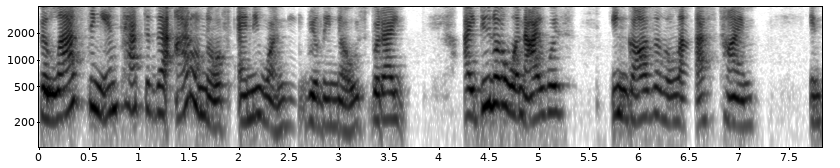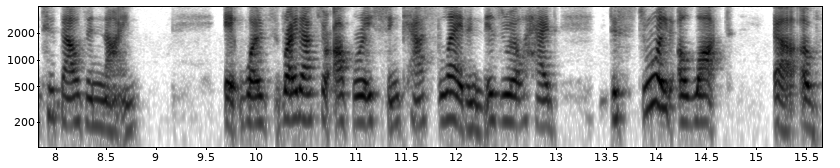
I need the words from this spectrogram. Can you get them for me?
the lasting impact of that, I don't know if anyone really knows, but I, I do know when I was in Gaza the last time, in 2009. It was right after Operation Cast Lead, and Israel had destroyed a lot uh, of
